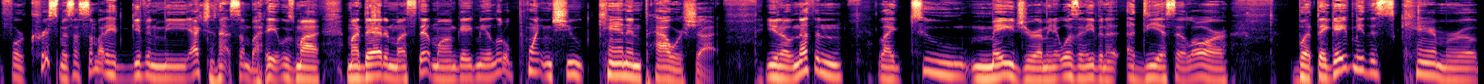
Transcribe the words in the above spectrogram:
for Christmas. Uh, somebody had given me actually not somebody. It was my my dad and my stepmom gave me a little point and shoot Canon PowerShot. You know, nothing like too major. I mean, it wasn't even a, a DSLR. But they gave me this camera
